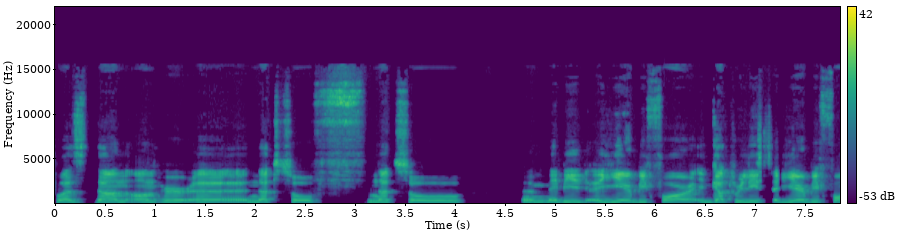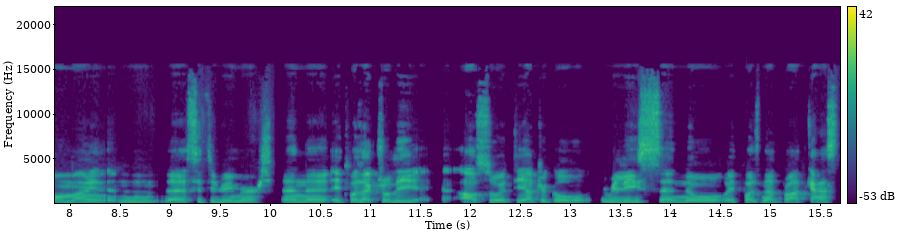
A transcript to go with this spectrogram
was done on her, uh, not so not so. Uh, maybe a year before it got released, a year before my uh, City Dreamers, and uh, it was actually also a theatrical release, and no, it was not broadcast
